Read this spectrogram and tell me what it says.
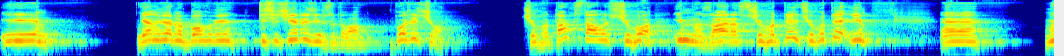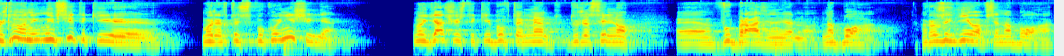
І я, мабуть, Богові тисячі разів задавав, Боже, що? Чого так сталося, чого іменно зараз, чого те, чого те. І, е, можливо, не, не всі такі, може, хтось спокійніший є. Ну, я щось такий був в той момент дуже сильно е, в образі, мабуть, на Бога. Розгнівався на Бога.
